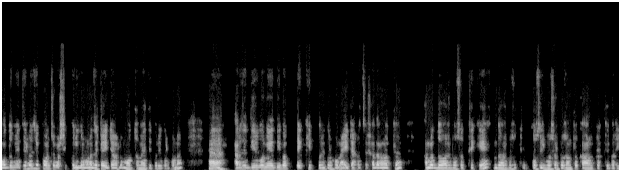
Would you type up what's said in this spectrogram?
মধ্যমেয়াদী হলো যে পঞ্চবার্ষিক পরিকল্পনা যেটা, এটা হলো মধ্যমেয়াদী পরিকল্পনা। হ্যাঁ আর যে দীর্ঘমেয়াদী বা প্রেক্ষিত পরিকল্পনা, এটা হচ্ছে সাধারণত আমরা দশ বছর থেকে দশ বছর থেকে পঁচিশ বছর পর্যন্ত কাউন্ট করতে পারি।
